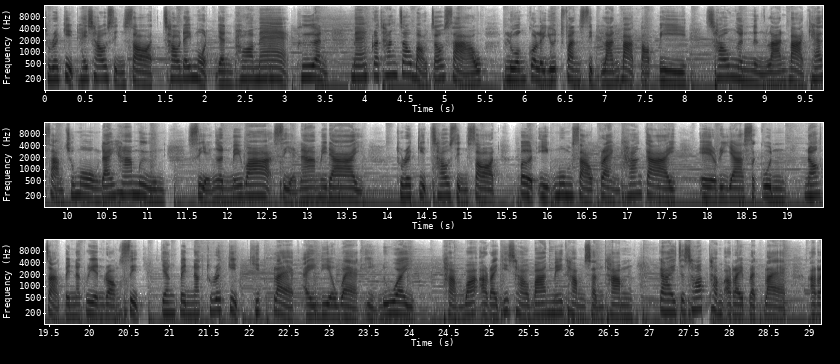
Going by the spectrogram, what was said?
ธุรกิจให้เช่าสินสอด เช่าได้หมดยันพ่อแม่ เพื่อน แม้กระทั่งเจ้าเบ่าวเจ้าสาวล้วงกลยุทธ์ฟัน 10 ล้านบาทต่อปี เช่าเงิน 1 ล้านบาทแค่ 3 ชั่วโมงได้ 50,000 เสียเงินไม่ว่าเสียหน้าไม่ได้ ธุรกิจเช่าสินสอด เปิดอีกมุมสาวแกร่งข้างกาย เอริยาสกุล นอกจากเป็นนักเรียนร้องสิทธิ์ยังเป็นนักธุรกิจคิดแปลกไอเดียแหวกอีกด้วย ถามว่าอะไรที่ชาวบ้านไม่ทำฉันทำกายจะชอบทำอะไรแปลกๆ อะไร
